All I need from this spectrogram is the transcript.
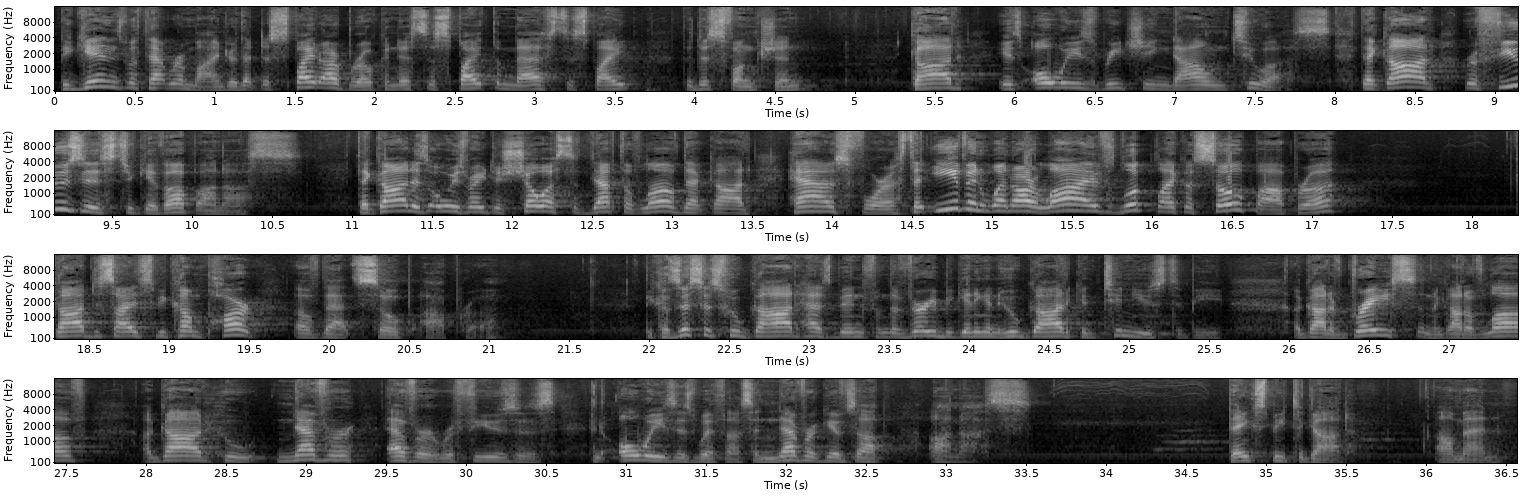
begins with that reminder that despite our brokenness, despite the mess, despite the dysfunction, God is always reaching down to us, that God refuses to give up on us, that God is always ready to show us the depth of love that God has for us, that even when our lives look like a soap opera, God decides to become part of that soap opera. Because this is who God has been from the very beginning and who God continues to be a God of grace and a God of love, a God who never, ever refuses and always is with us and never gives up on us. Thanks be to God. Amen.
